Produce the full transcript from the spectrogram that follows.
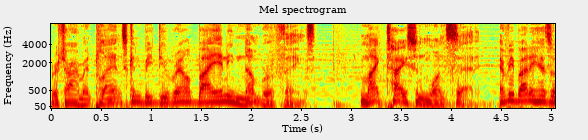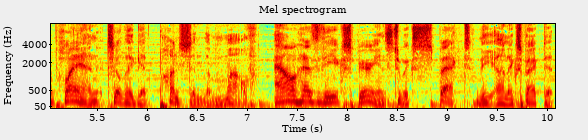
Retirement plans can be derailed by any number of things. Mike Tyson once said, Everybody has a plan till they get punched in the mouth. Al has the experience to expect the unexpected.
